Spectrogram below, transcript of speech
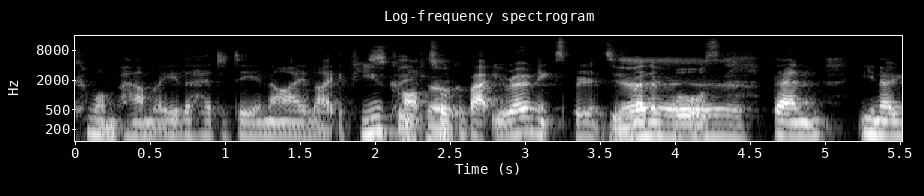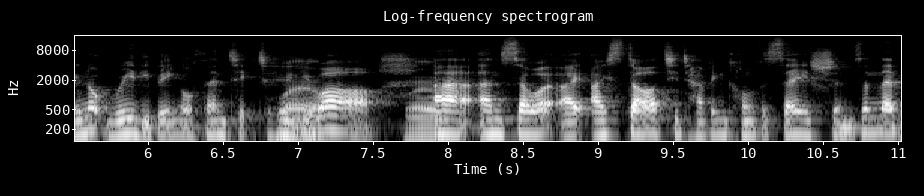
come on, Pamela, you're the head of DNI. Like, if you Speak can't talk about your own experience of Yeah, menopause, yeah, yeah. then you know you're not really being authentic to who you are. Wow. Uh, and so I, I started having conversations, and then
